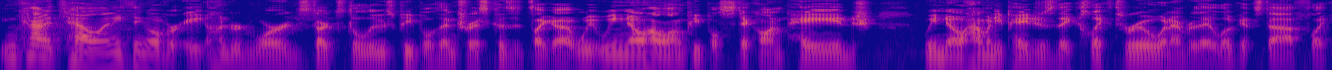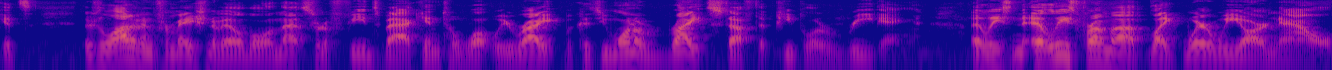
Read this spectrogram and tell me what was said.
you can kind of tell anything over 800 words starts to lose people's interest because it's like a we, we know how long people stick on page. We know how many pages they click through whenever they look at stuff. Like it's there's a lot of information available and that sort of feeds back into what we write because you want to write stuff that people are reading at least at least from a like where we are now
